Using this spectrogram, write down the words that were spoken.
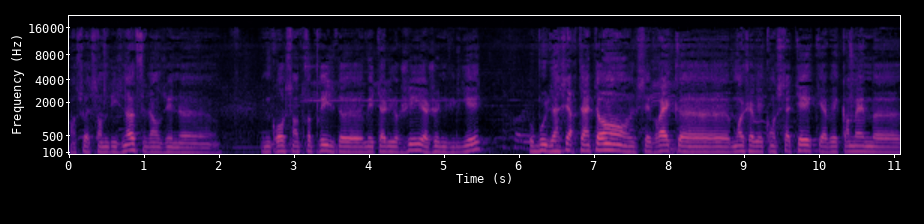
En 79, dans une, euh, une grosse entreprise de métallurgie à Gennevilliers. Au bout d'un certain temps, c'est vrai que euh, moi j'avais constaté qu'il y avait quand même euh,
